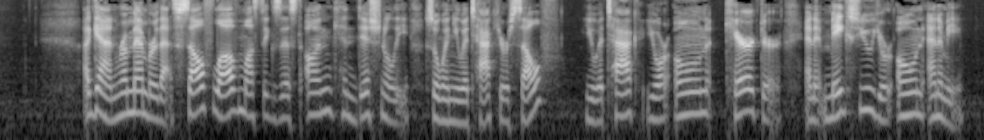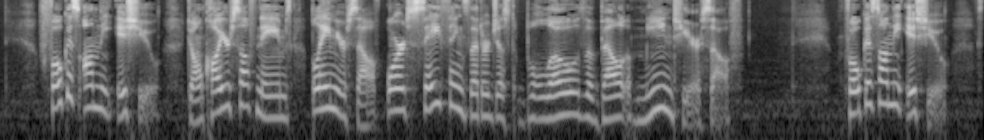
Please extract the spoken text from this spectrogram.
Again, remember that self love must exist unconditionally. So when you attack yourself, you attack your own character and it makes you your own enemy. Focus on the issue. Don't call yourself names, blame yourself, or say things that are just below the belt mean to yourself. Focus on the issue.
